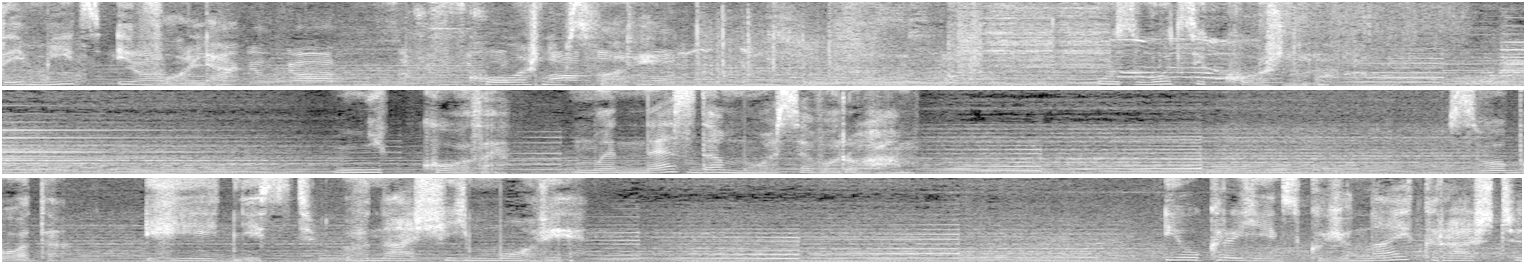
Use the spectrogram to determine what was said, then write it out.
де міць і воля в кожнім слові. у звуці кожному. Ніколи ми не здамося ворогам. Свобода, гідність в нашій мові. І українською найкраще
